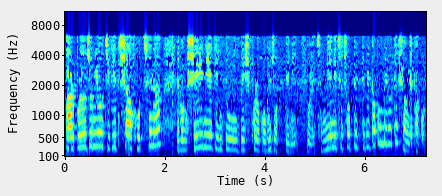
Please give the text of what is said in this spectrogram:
তার প্রয়োজনীয় চিকিৎসা হচ্ছে না এবং সেই নিয়ে কিন্তু বিস্ফোরক অভিযোগ তিনি তুলেছেন। নিয়ে নিচ্ছে ছোট্ট একটি বিজ্ঞাপন বিরতির সঙ্গে থাকুন।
